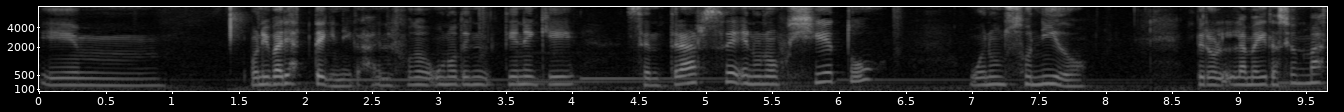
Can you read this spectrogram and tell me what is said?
em, bueno, hay varias técnicas. En el fondo uno tiene que centrarse en un objeto o en un sonido. Pero la meditación más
